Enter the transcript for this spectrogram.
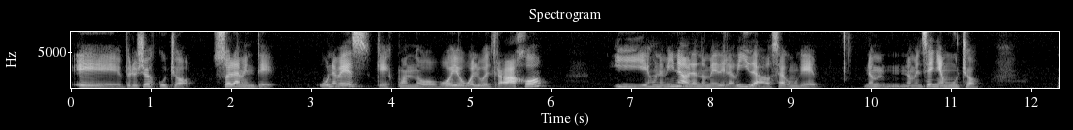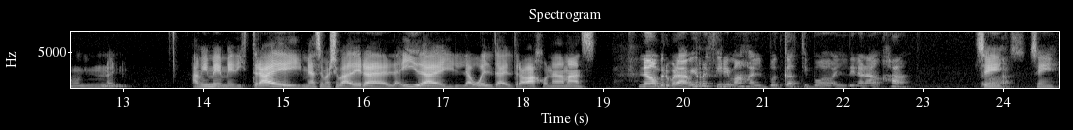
eh, pero yo escucho solamente una vez, que es cuando voy o vuelvo del trabajo, y es una mina hablándome de la vida, o sea, como que no, no me enseña mucho. A mí me, me distrae y me hace más llevadera la ida y la vuelta del trabajo, nada más. No, pero para mí refiere más al podcast tipo el de Naranja. ¿Te Sí, acordás? sí.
